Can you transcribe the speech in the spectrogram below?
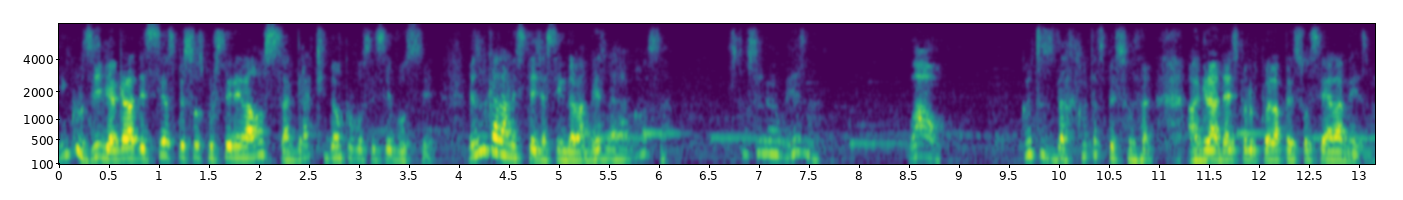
Inclusive, agradecer as pessoas por serem. Nossa, gratidão por você ser você. Mesmo que ela não esteja sendo ela mesma, ela, nossa, estou sendo eu mesma. Uau! Quantos, quantas pessoas agradecem pelo, pela pessoa ser ela mesma?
